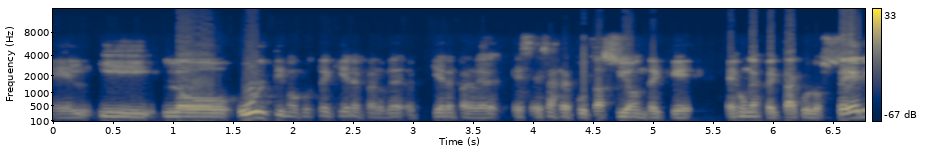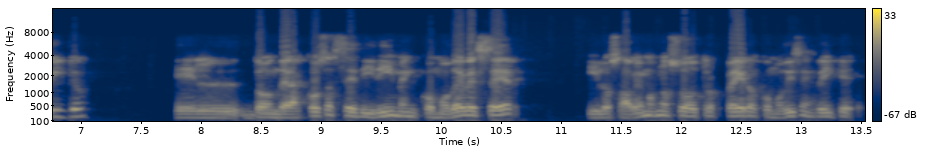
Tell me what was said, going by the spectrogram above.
y lo último que usted quiere perder, quiere perder es esa reputación de que es un espectáculo serio, el, donde las cosas se dirimen como debe ser y lo sabemos nosotros, pero como dice Enrique,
